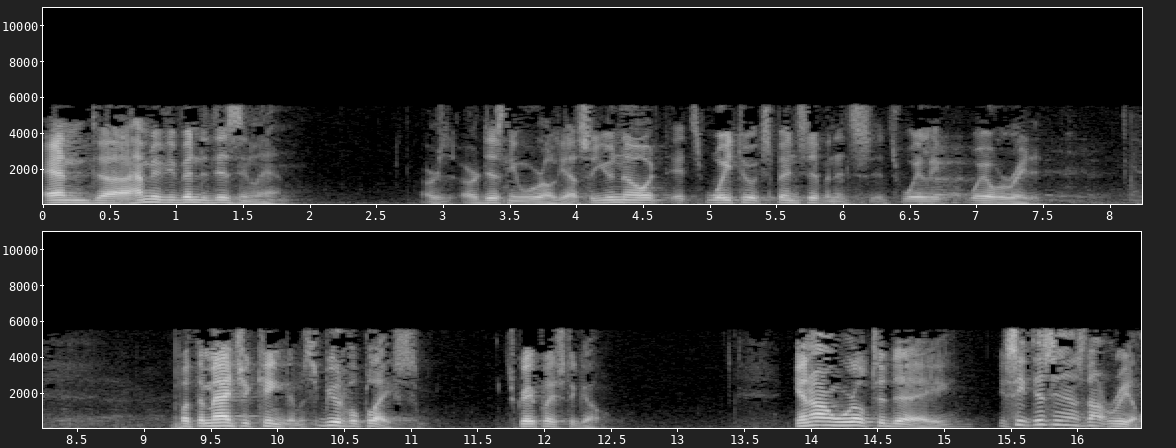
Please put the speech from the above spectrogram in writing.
And uh, how many of you been to Disneyland? Or, or Disney World? Yeah, so you know it, it's way too expensive and it's, it's way, way overrated. But the Magic Kingdom, it's a beautiful place. It's a great place to go. In our world today, you see, Disneyland's not real.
